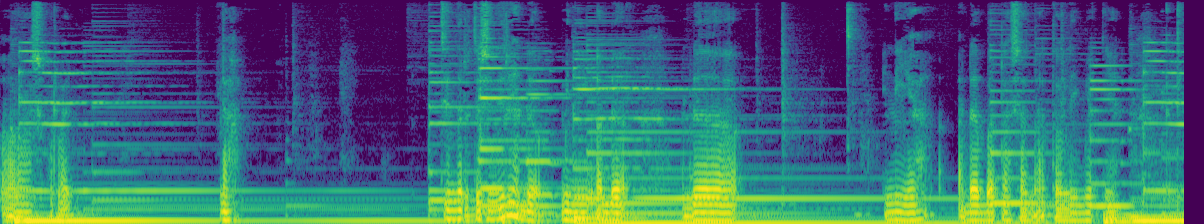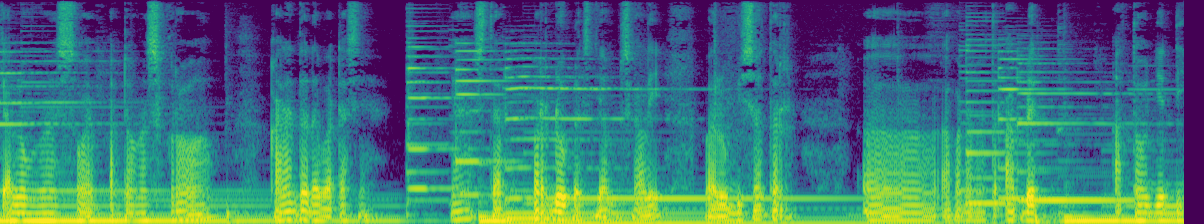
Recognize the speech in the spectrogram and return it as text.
uh, super like nah Tinder itu sendiri ada mini ada ada ini ya ada batasan atau limitnya. Ketika lu nge-swipe atau nge-scroll kanan tuh ada batasnya. Ya setiap per 12 jam sekali baru bisa ter uh, apa namanya terupdate atau jadi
